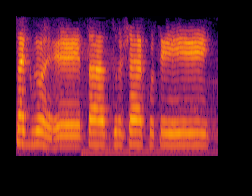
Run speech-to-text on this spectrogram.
सगृहे तादृशा कृतिः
